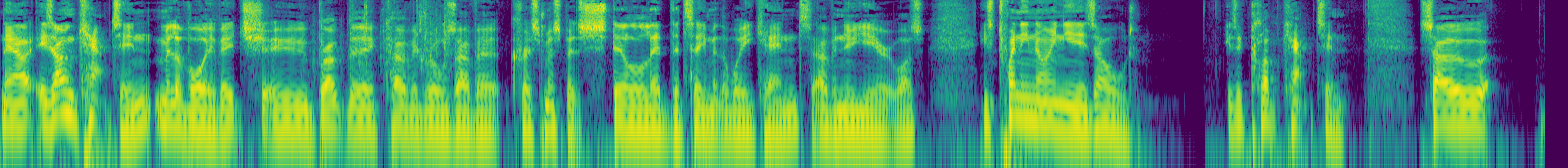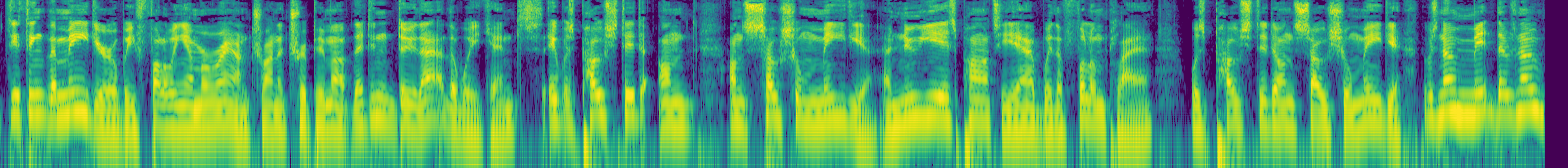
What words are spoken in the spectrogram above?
Now, his own captain, Milivojevic, who broke the COVID rules over Christmas but still led the team at the weekend, over New Year it was, he's 29 years old. He's a club captain. So, do you think the media will be following him around trying to trip him up? They didn't do that at the weekend. It was posted on, on social media. A New Year's party he had with a Fulham player was posted on social media. There was no there was no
